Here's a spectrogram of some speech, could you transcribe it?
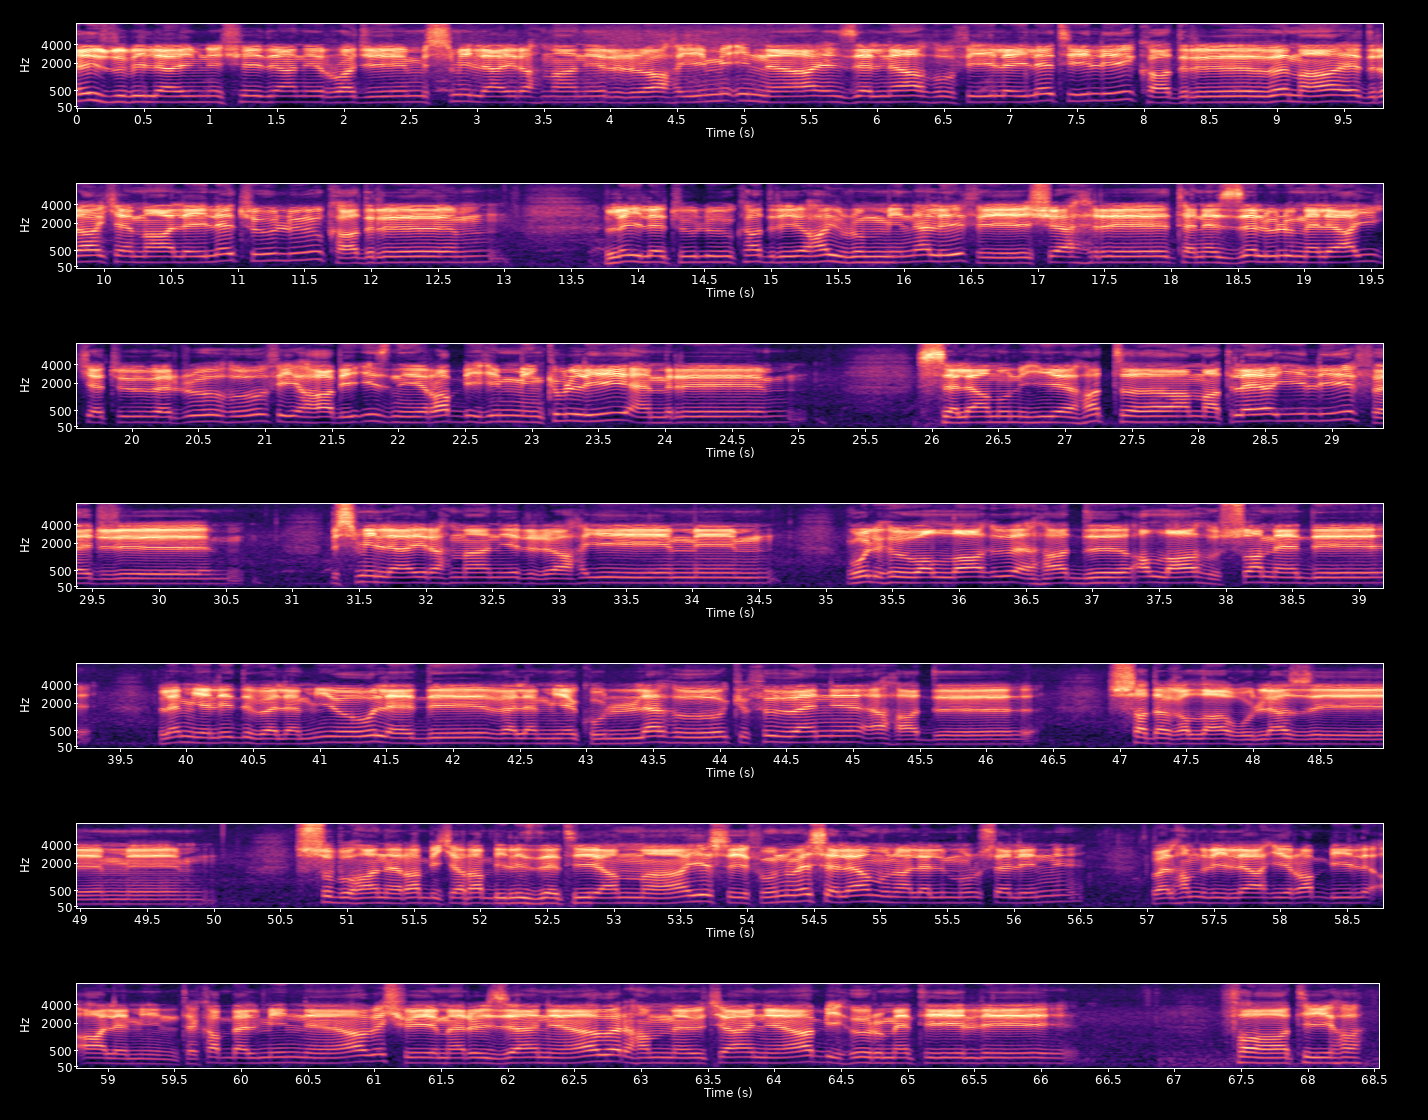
Eyzu billahi mineşşeytanirracim. Bismillahirrahmanirrahim. İnna enzelnahu fi leyletil kadr ve ma edrake ma leyletül kadr. Leyletül kadri hayrun min elifi şehri tenezzelül melaiketü ve ruhu fiha bi izni rabbihim min kulli emrim. Selamun hiye hatta matle'il fecr. Bismillahirrahmanirrahim. Kul huvallahu ehad. Allahu samed. Lem yelid ve lem yuled ve lem yekul lehu küfüven ehad. Sadakallahul azim. Subhane rabbike rabbil izzeti amma yesifun ve selamun alel murselin velhamdülillahi rabbil alemin. Tekabbel minna ve şfi merzana ve erham mevtana bi hürmetil Fatiha.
